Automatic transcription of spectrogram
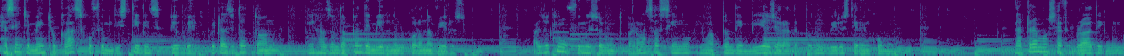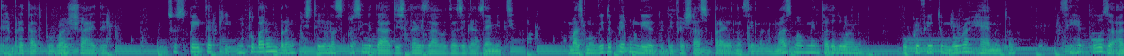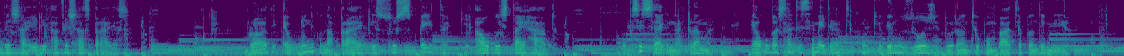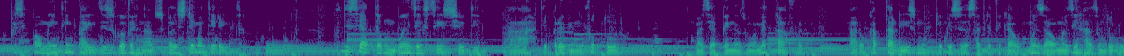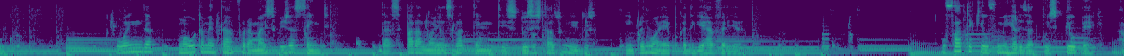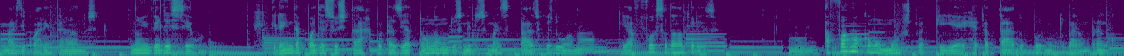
Recentemente, o clássico filme de Steven Spielberg foi trazido à tona em razão da pandemia do novo coronavírus. Mas o que um filme sobre um tubarão assassino e uma pandemia gerada por um vírus teriam em comum? Na trama, o chefe Brody, interpretado por Roy Scheider, suspeita que um tubarão branco esteja nas proximidades das águas das Ilhas Emmett, mas movido pelo medo de fechar as praias na semana mais movimentada do ano, o prefeito Murray Hamilton se recusa a deixar ele a fechar as praias. Brody é o único na praia que suspeita que algo está errado. O que se segue na trama é algo bastante semelhante com o que vemos hoje durante o combate à pandemia principalmente em países governados pela extrema-direita. Pode ser até um bom exercício de a arte prevendo o futuro, mas é apenas uma metáfora para o capitalismo que precisa sacrificar algumas almas em razão do lucro. Ou ainda uma outra metáfora mais subjacente das paranoias latentes dos Estados Unidos em plena época de Guerra Fria. O fato é que o filme realizado por Spielberg há mais de 40 anos não envelheceu. Ele ainda pode assustar por trazer à tona um dos medos mais básicos do homem, que é a força da natureza. A forma como o monstro aqui é retratado por um tubarão branco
